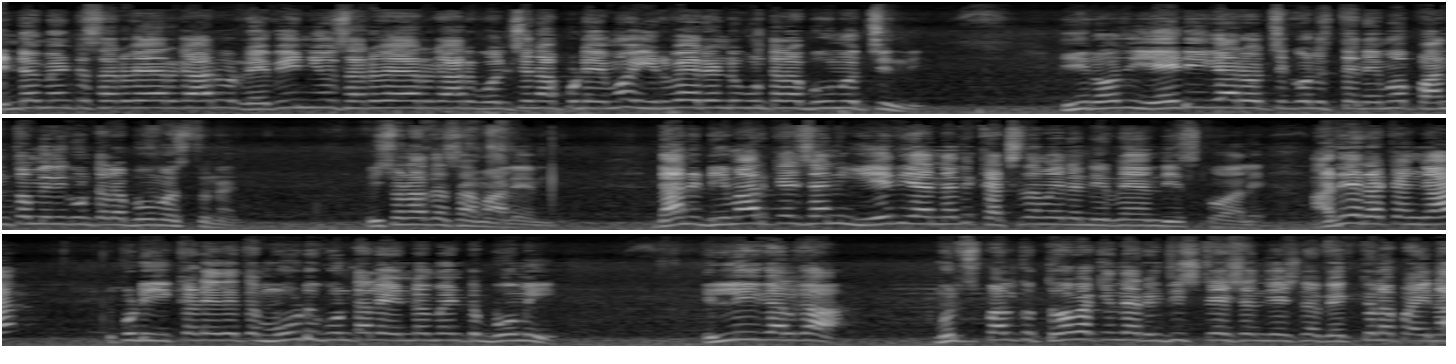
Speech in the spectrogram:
ఎండోమెంట్ సర్వేయర్ గారు రెవెన్యూ సర్వేయర్ గారు కొలిచినప్పుడేమో ఇరవై రెండు గుంటల భూమి వచ్చింది. ఈరోజు ఏడీ గారు వచ్చి కొలిస్తేనేమో పంతొమ్మిది గుంటల భూమి వస్తున్నది విశ్వనాథ స్వామి ఆలయం దాని డిమార్కేషన్ ఏది అన్నది ఖచ్చితమైన నిర్ణయం తీసుకోవాలి. అదే రకంగా ఇప్పుడు ఇక్కడ ఏదైతే మూడు గుంటల ఎండోమెంట్ భూమి ఇల్లీగల్గా మున్సిపల్కు తోవ కింద రిజిస్ట్రేషన్ చేసిన వ్యక్తులపైన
